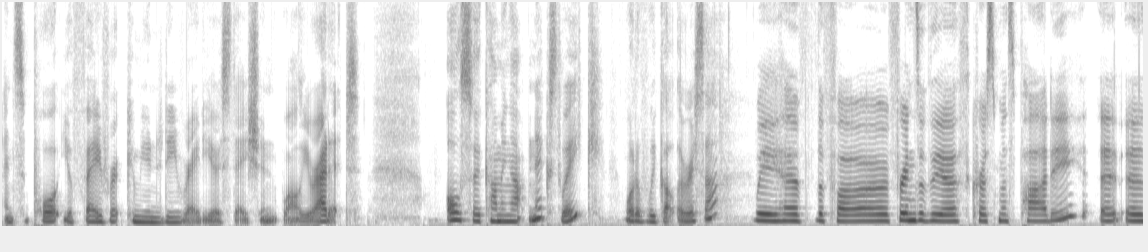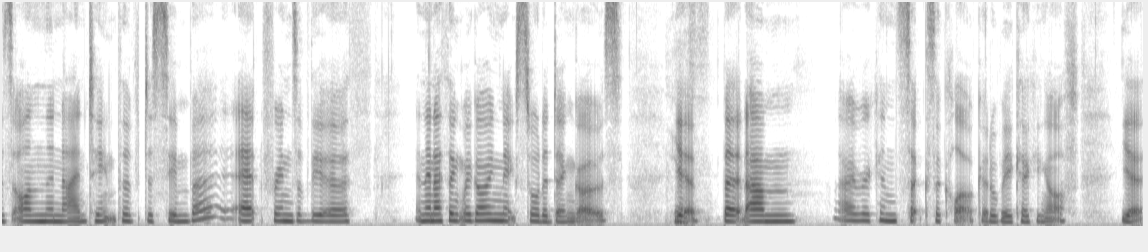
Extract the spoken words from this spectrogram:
and support your favourite community radio station while you're at it? Also, coming up next week, what have we got, Larissa? We have the FoE Friends of the Earth Christmas party. It is on the 19th of December at Friends of the Earth. And then I think we're going next door to Dingoes. Yes. Yeah, but um, I reckon six o'clock it'll be kicking off. Yeah.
